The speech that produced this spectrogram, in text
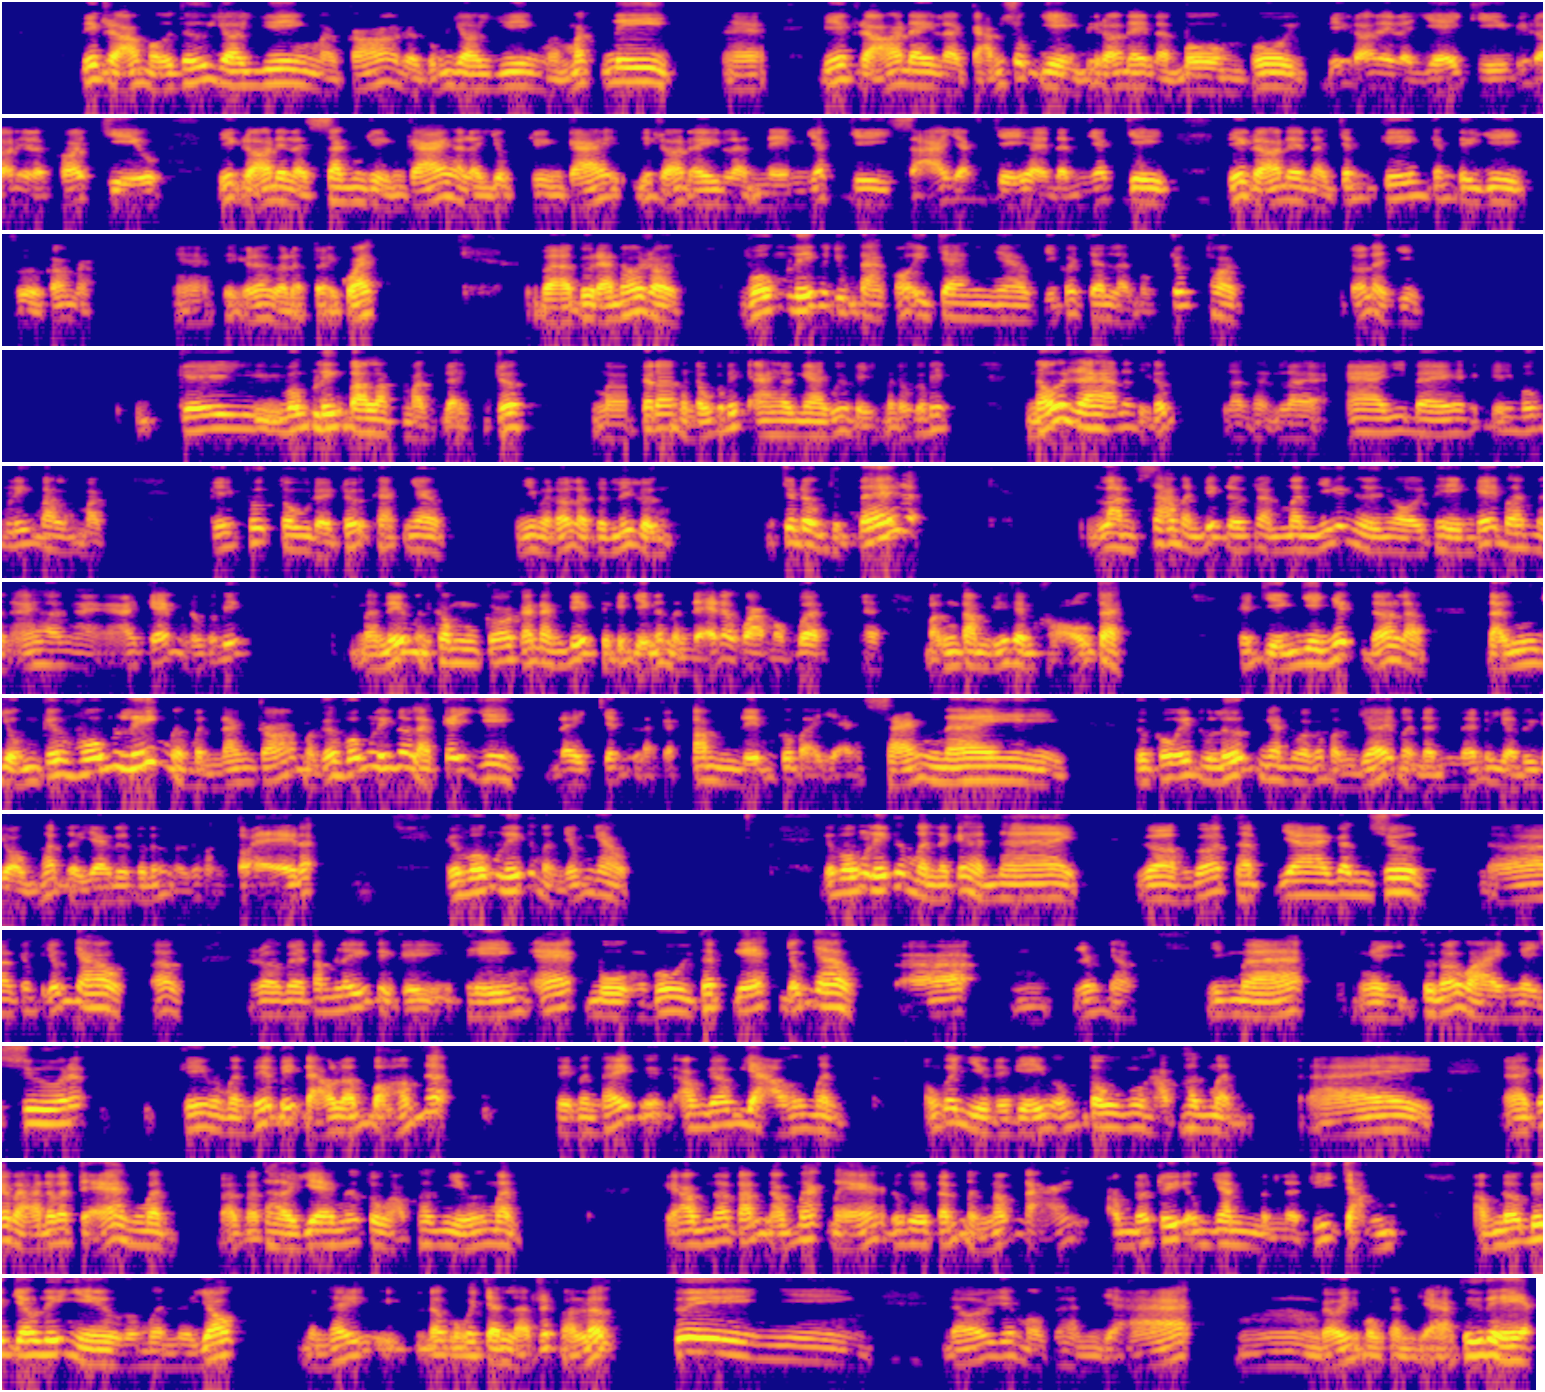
Biết rõ mọi thứ do duyên mà có rồi cũng do duyên mà mất đi. À, biết rõ đây là cảm xúc gì biết rõ đây là buồn vui biết rõ đây là dễ chịu biết rõ đây là khó chịu biết rõ đây là sân truyền cái hay là dục truyền cái biết rõ đây là niệm giác chi xả giác chi hay định giác chi biết rõ đây là chánh kiến chánh tư duy vừa có mặt. Yeah, thì cái đó gọi là tuệ quát. Và tôi đã nói rồi vốn liếng của chúng ta có y chang như nhau chỉ có trên là một chút thôi. Đó là gì? Cái vốn liếng ba la mật đời trước mà cái đó mình đâu có biết ai hơn ai quý vị mình đâu có biết nói ra nó thì đúng là là a với b cái vốn liếng ba mặt mật cái phước tu đời trước khác nhau. Nhưng mà đó là trên lý luận. Chứ trong thực tế đó làm sao mình biết được là mình với cái người ngồi thiền cái bên mình ai hơn ai, ai kém mình đâu có biết. Mà nếu mình không có khả năng biết thì cái chuyện đó mình để nó qua một bên. À, bận tâm chỉ thêm khổ thôi. Cái chuyện duy nhất đó là tận dụng cái vốn liếng mà mình đang có. Mà cái vốn liếng đó là cái gì? Đây chính là cái tâm điểm của bài giảng sáng nay tôi cố ý tôi lướt nhanh qua cái phần giới mình định để bây giờ tôi dồn hết thời gian để tôi nói về cái phần tuệ đó. Cái vốn liếng của mình giống nhau. Cái vốn liếng của mình là cái hình hài gồm có thịt da gân xương. Đó, cái giống nhau không? rồi về tâm lý thì cái thiện ác buồn vui thích ghét giống nhau. Đó, ừ, giống nhau. Nhưng mà ngày tôi nói hoài ngày xưa đó khi mà mình biết biết đạo lẩm bõm đó thì mình thấy ông cái ông giàu hơn mình. Ông có nhiều điều kiện ông tu học hơn mình. Đấy. À, cái bà đó bà trẻ hơn mình bà có thời gian nó tu học hơn nhiều hơn mình. Cái ông đó tánh ông mát mẻ đôi khi tánh mình nóng nảy. Ông đó trí ông nhanh mình là trí chậm. Ông đó biết giáo lý nhiều còn mình là dốt. Mình thấy nó cũng có chênh là rất là lớn. Tuy nhiên đối với một hành giả đối với một hành giả thứ thiệt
